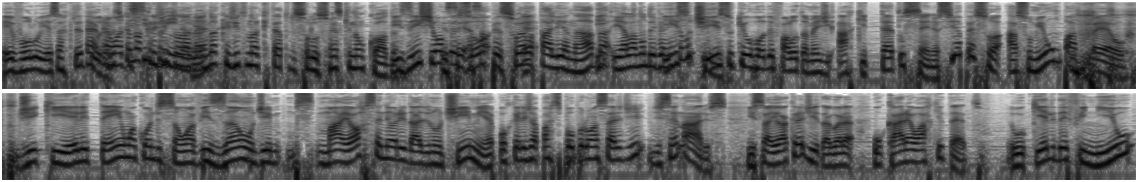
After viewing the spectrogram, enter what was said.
evoluir essa É, arquitetura. por uma isso que eu não acredito, né? eu não acredito no arquiteto de soluções que não coda. Existe uma Esse- pessoa... essa pessoa ela é, tá alienada e, ela não deveria estar Isso, no time. isso que o Roder falou também de arquiteto sênior. Se a pessoa assumiu um papel de que ele tem uma condição, uma visão de maior senioridade no time, é porque ele já participou por uma série de, de cenários. Isso aí eu acredito. Agora, o cara é o arquiteto. O que ele definiu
